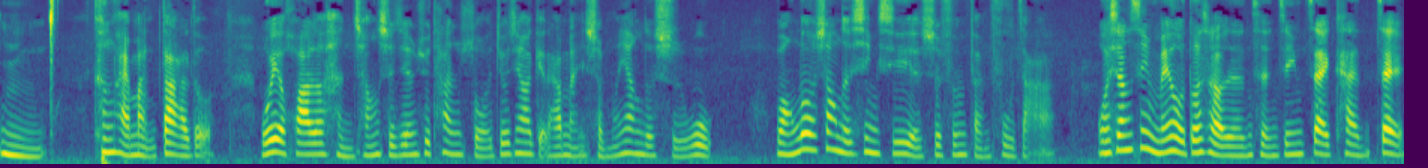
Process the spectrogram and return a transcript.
嗯，坑还蛮大的。我也花了很长时间去探索，究竟要给他买什么样的食物。网络上的信息也是纷繁复杂。我相信没有多少人曾经在看在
